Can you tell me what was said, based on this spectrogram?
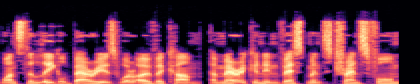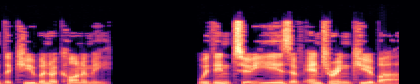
Once the legal barriers were overcome, American investments transformed the Cuban economy, Within two years of entering Cuba,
